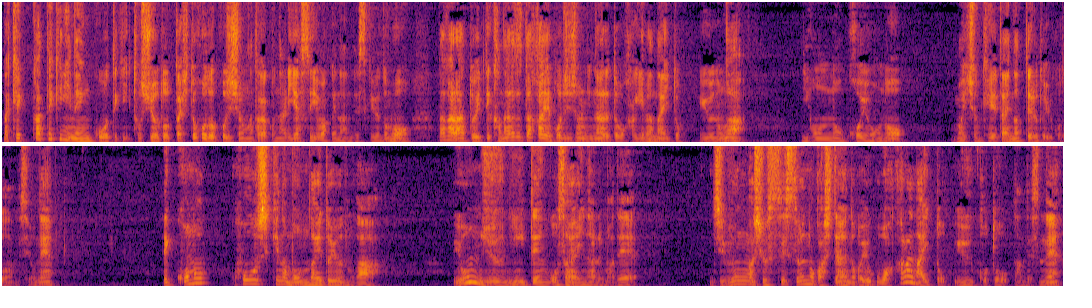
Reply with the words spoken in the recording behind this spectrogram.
まあ、結果的に年功的、年を取った人ほどポジションが高くなりやすいわけなんですけれども、だからといって必ず高いポジションになるとは限らないというのが、日本の雇用の、まあ、一種の形態になっているということなんですよね。で、この方式の問題というのが、42.5歳になるまで自分が出世するのかしないのかよくわからないということなんですね。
